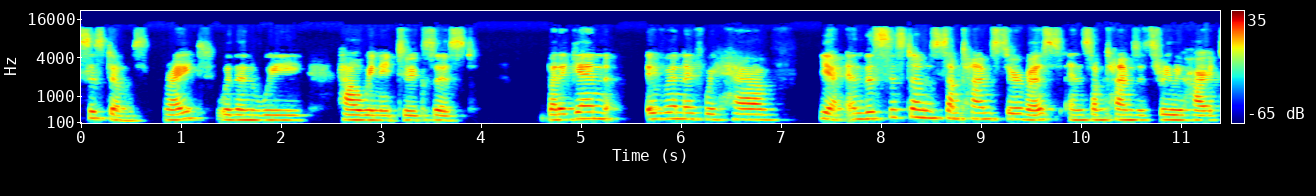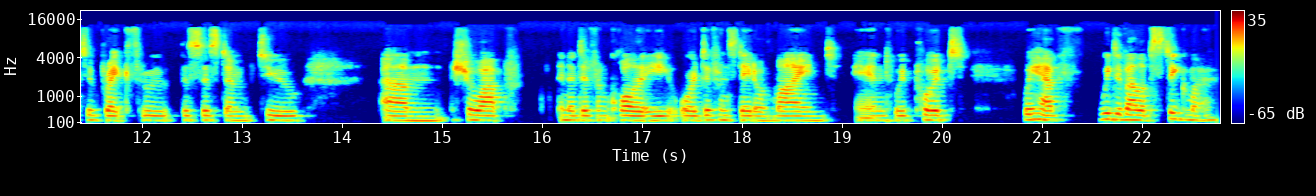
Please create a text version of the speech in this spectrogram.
systems, right? Within we how we need to exist but again, even if we have, yeah, and the systems sometimes serve us, and sometimes it's really hard to break through the system to um, show up in a different quality or a different state of mind. And we put, we have, we develop stigma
